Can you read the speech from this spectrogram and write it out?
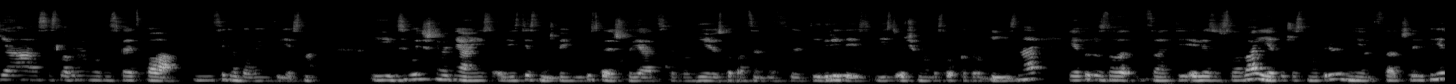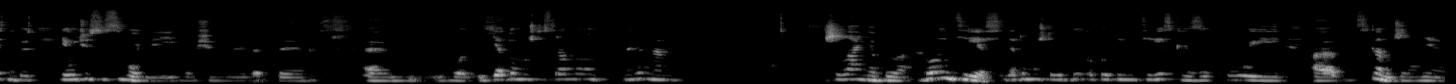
я со словарем, можно сказать, спала. Мне действительно было интересно. И до сегодняшнего дня, естественно, что я не могу сказать, что я, так владею стопроцентно иврита, есть, есть очень много слов, которых я не знаю. Я тоже за, за, лезу в слова, я тоже смотрю, мне достаточно интересно. То есть я учусь и сегодня, и, в общем, этот, э, э, вот. И я думаю, что все равно, наверное, желание было, был интерес. Я думаю, что вот был какой-то интерес к языку и а, всегда было желание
